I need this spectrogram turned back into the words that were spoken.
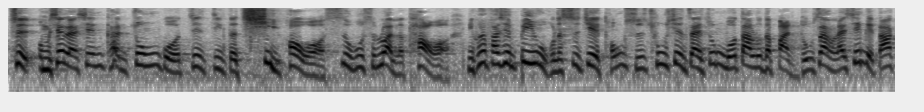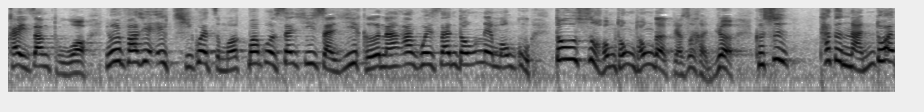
是我们先来先看中国最近的气候哦，似乎是乱了套哦。你会发现冰与火的世界同时出现在中国大陆的版图上。来，先给大家看一张图哦。你会发现，哎，奇怪，怎么包括山西、陕西、河南、安徽、山东、内蒙古都是红彤彤的，表示很热。可是。它的南端，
